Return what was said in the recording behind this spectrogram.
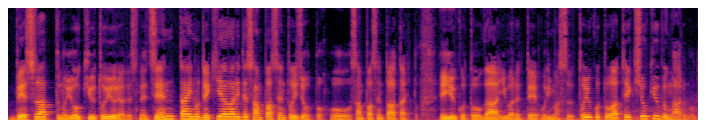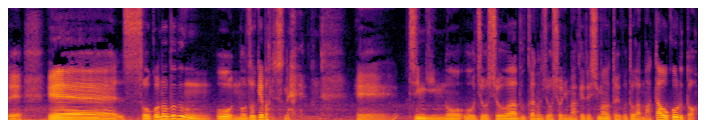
ベースアップの要求というよりはですね全体の出来上がりで3%以上と3%あたりということが言われております。ということは定期昇給分があるので、えー、そこの部分を除けばですねえー、賃金の上昇は物価の上昇に負けてしまうということがまた起こると。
